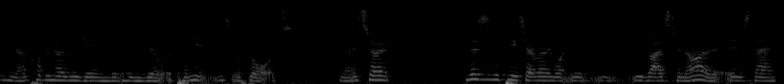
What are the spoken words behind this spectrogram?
you know probably not even getting the, his real opinions or thoughts. You know, so this is the piece I really want you, you guys to know is that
